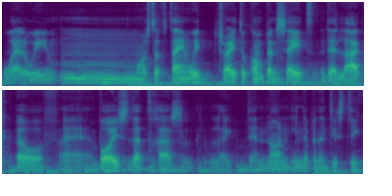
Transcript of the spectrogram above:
Well, we mm, most of the time we try to compensate the lack of uh, voice that has like the non-independentistic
